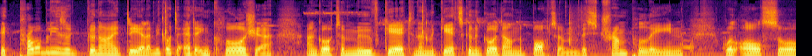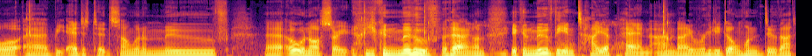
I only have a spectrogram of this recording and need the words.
it probably is a good idea. Let me go to edit enclosure and go to move gate, and then the gate's going to go down the bottom. This trampoline will also uh, be edited, so I'm going to move uh, oh no, sorry. You can move. hang on. You can move the entire pen, and I really don't want to do that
